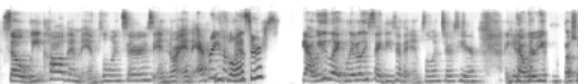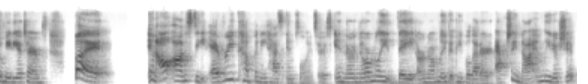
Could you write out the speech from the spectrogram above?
So we call them influencers and nor and every influencers? Company, yeah we like literally say these are the influencers here. You know we're using social media terms. But in all honesty every company has influencers and they're normally they are normally the people that are actually not in leadership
